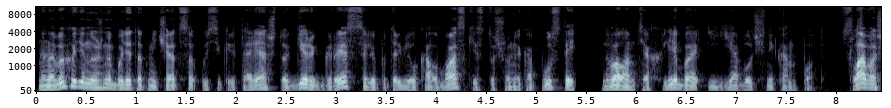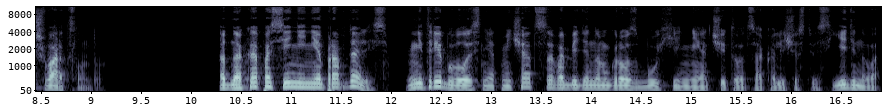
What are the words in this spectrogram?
А на выходе нужно будет отмечаться у секретаря, что Герр Грессель употребил колбаски с тушеной капустой, два ломтя хлеба и яблочный компот. Слава Шварцланду! Однако опасения не оправдались. Не требовалось ни отмечаться в обеденном гроссбухе, ни отчитываться о количестве съеденного.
